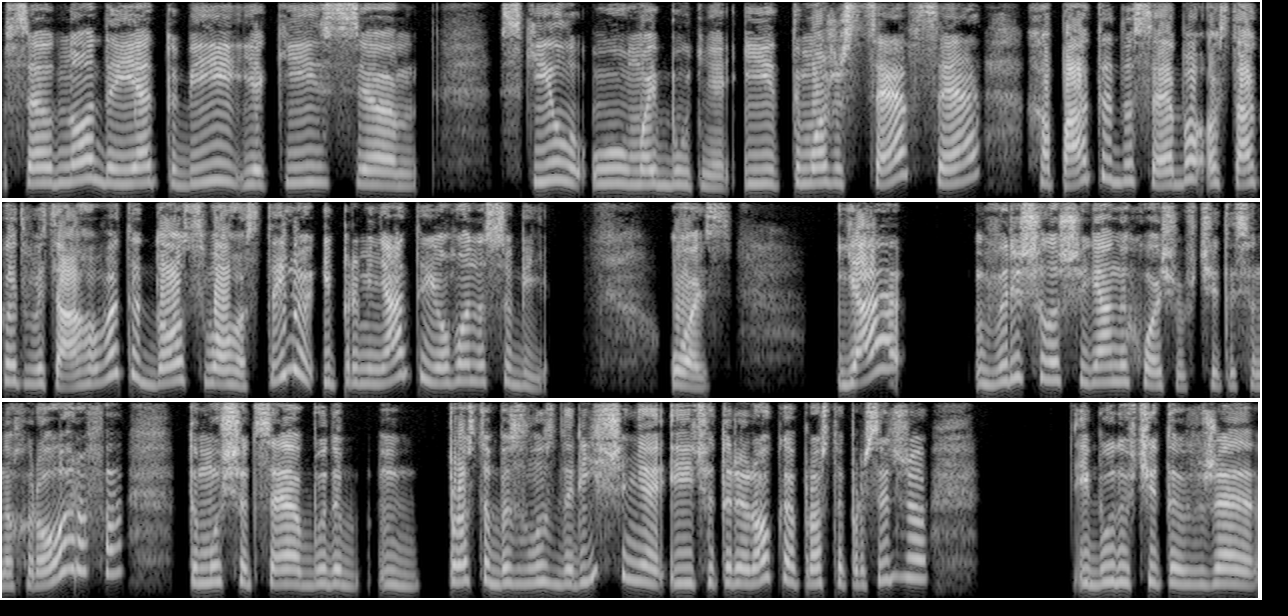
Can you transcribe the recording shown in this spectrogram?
все одно дає тобі якийсь ем, скіл у майбутнє. І ти можеш це все хапати до себе, ось так от витягувати до свого стилю і приміняти його на собі. Ось. Я вирішила, що я не хочу вчитися на хореографа, тому що це буде просто безглузде рішення, і 4 роки я просто просиджу і буду вчити вже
